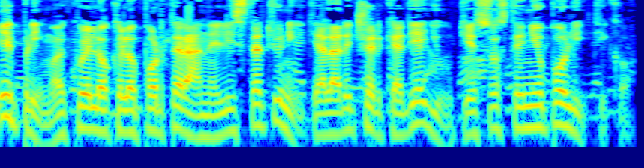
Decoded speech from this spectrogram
Il primo è quello che lo porterà negli Stati Uniti alla ricerca di aiuti e sostegno politico.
